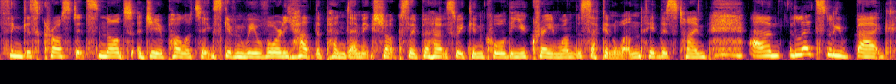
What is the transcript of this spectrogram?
fingers crossed it's not a geopolitics, given we've already had the pandemic shock, so perhaps we can call the Ukraine one the second one this time. Um, let's loop back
